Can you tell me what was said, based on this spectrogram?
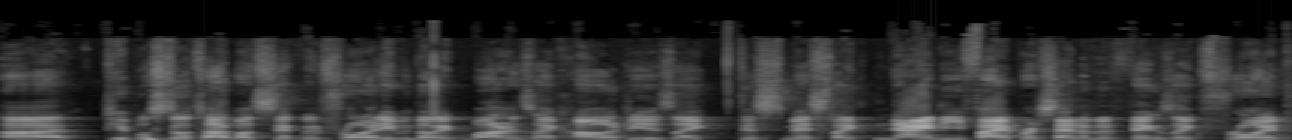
uh, people still talk about Sigmund Freud, even though like modern psychology is like dismissed like ninety five percent of the things like Freud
